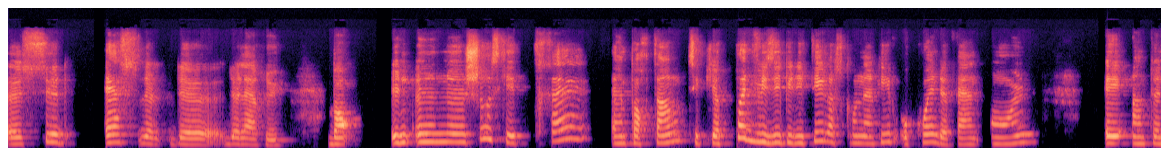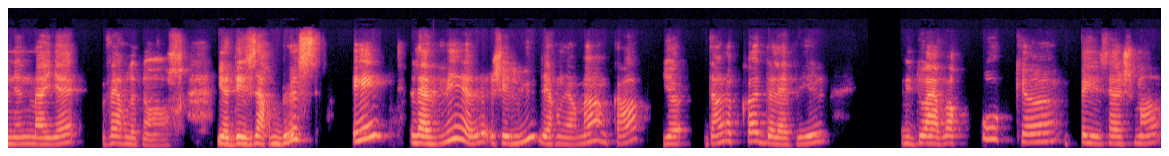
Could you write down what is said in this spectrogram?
euh, sud-est de, la rue. Bon, une, une, chose qui est très importante, c'est qu'il n'y a pas de visibilité lorsqu'on arrive au coin de Van Horn et Antonine Maillet vers le nord. Il y a des arbustes et la ville, j'ai lu dernièrement encore, il y a dans le code de la ville, il doit y avoir aucun paysagement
